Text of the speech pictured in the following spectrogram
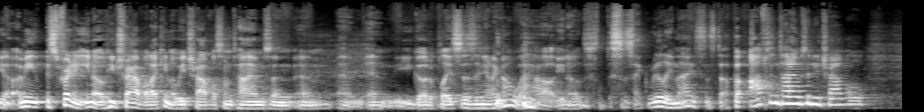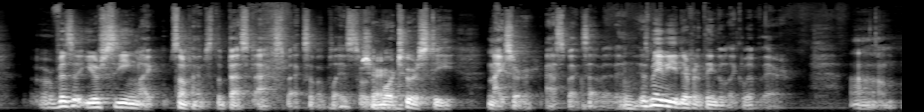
you know, I mean, it's funny, you know, if you travel, like, you know, we travel sometimes and, and, and, and you go to places and you're like, oh, wow, you know, this, this is like really nice and stuff. But oftentimes when you travel or visit, you're seeing like sometimes the best aspects of a place or Sure. the more touristy, nicer aspects of it. And It's maybe a different thing to like live there. Um,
